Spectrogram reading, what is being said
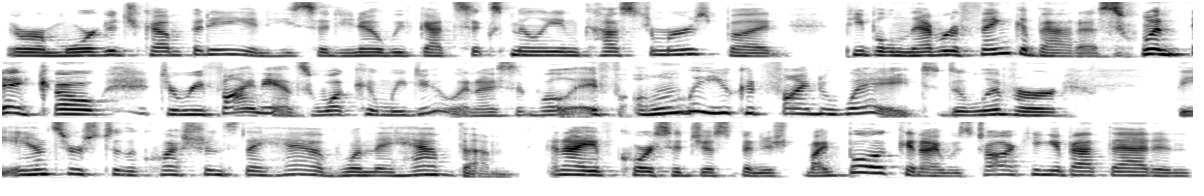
They're a mortgage company and he said you know we've got 6 million customers but people never think about us when they go to refinance. What can we do? And i said well if only you could find a way to deliver the answers to the questions they have when they have them. And i of course had just finished my book and i was talking about that and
